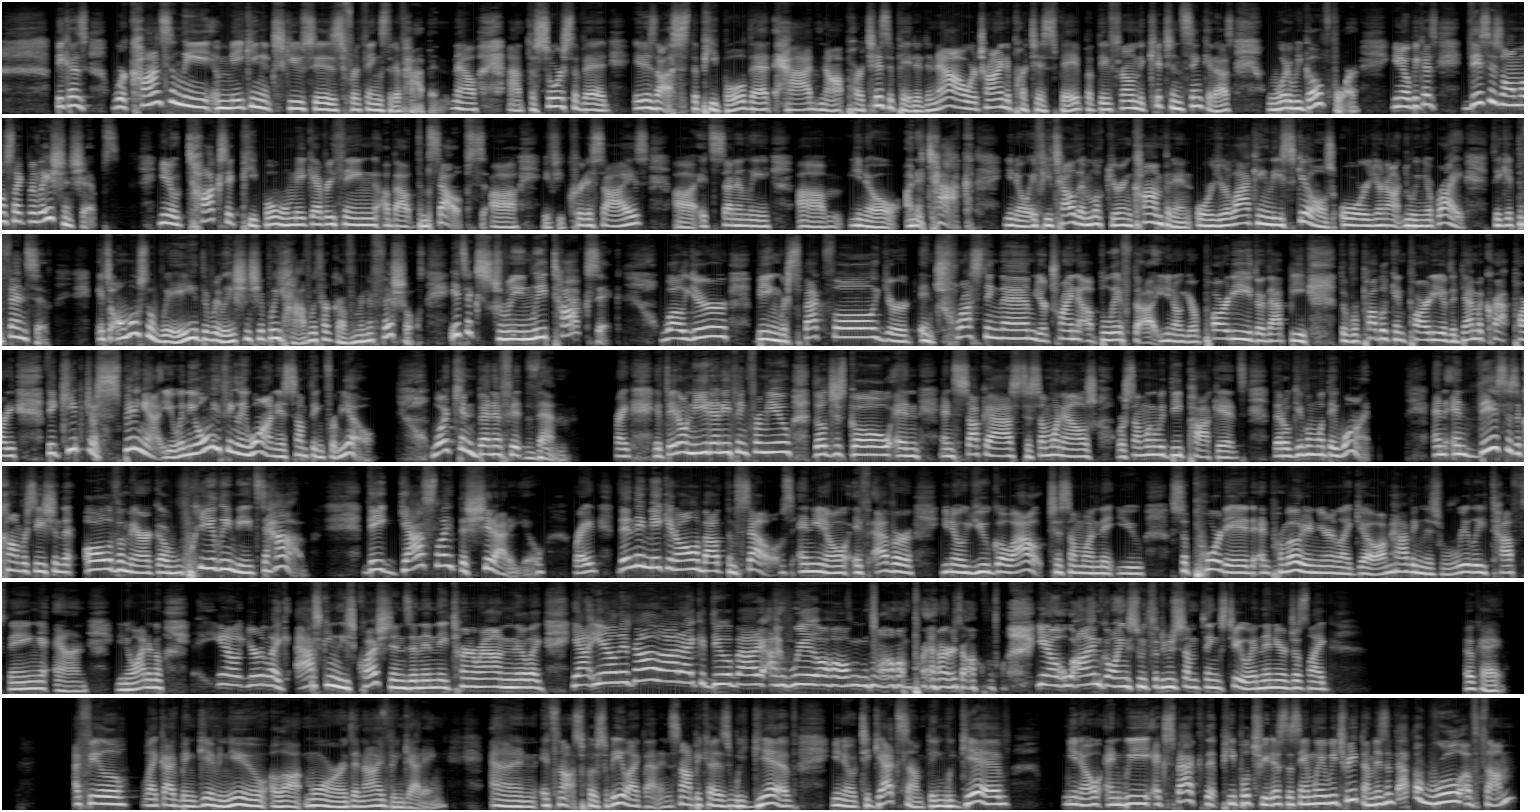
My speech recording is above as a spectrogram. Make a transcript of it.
because we're constantly making excuses for things that have happened. Now, at the source of it, it is us, the people that had not participated. And now we're trying to participate, but they've thrown the kitchen sink at us. What do we go for? You know, because this is almost like relationships you know, toxic people will make everything about themselves. Uh, if you criticize, uh, it's suddenly, um, you know, an attack. You know, if you tell them, look, you're incompetent or you're lacking these skills or you're not doing it right, they get defensive. It's almost a way the relationship we have with our government officials. It's extremely toxic. While you're being respectful, you're entrusting them, you're trying to uplift, uh, you know, your party, either that be the Republican Party or the Democrat Party. They keep just spitting at you. And the only thing they want is something from you. What can benefit them? Right. If they don't need anything from you, they'll just go and, and suck ass to someone else or someone with deep pockets that'll give them what they want. And, and this is a conversation that all of America really needs to have. They gaslight the shit out of you, right? Then they make it all about themselves. And, you know, if ever, you know, you go out to someone that you supported and promoted and you're like, yo, I'm having this really tough thing. And, you know, I don't know, you know, you're like asking these questions and then they turn around and they're like, yeah, you know, there's not a lot I could do about it. I really, oh, prayers, oh. you know, I'm going through some things too. And then you're just like, okay, I feel like I've been giving you a lot more than I've been getting. And it's not supposed to be like that. And it's not because we give, you know, to get something, we give, you know, and we expect that people treat us the same way we treat them. Isn't that the rule of thumb?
